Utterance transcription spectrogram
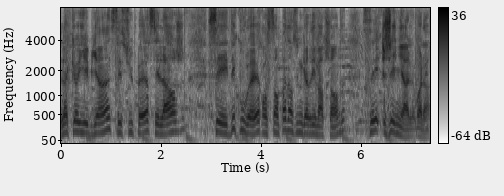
L'accueil est bien, c'est super, c'est large. C'est découvert, on ne se sent pas dans une galerie marchande. C'est génial, voilà.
